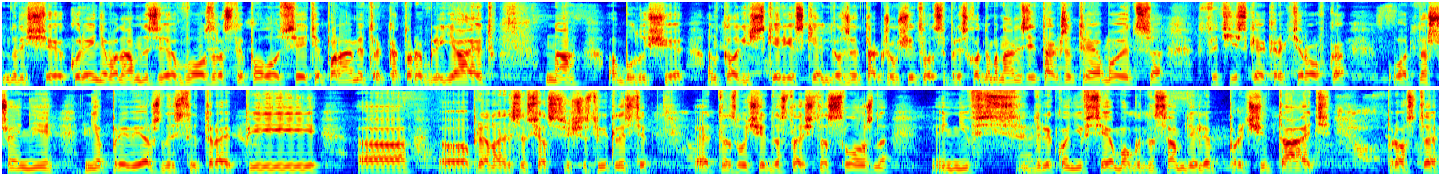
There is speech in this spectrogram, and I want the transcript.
наличие курения в анамнезе, возраст и пол, все эти параметры, которые влияют на будущие онкологические риски, они должны также учитываться при исходном анализе. Также требуется статическая корректировка в отношении неприверженности терапии при анализе чувствительности. Это звучит достаточно сложно. Не все далеко не все могут на самом деле прочитать, просто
